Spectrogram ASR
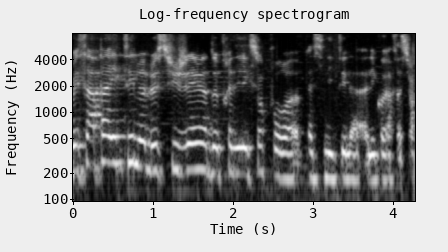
mais ça n'a pas été le, le sujet de prédilection pour euh, faciliter la- les conversations.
